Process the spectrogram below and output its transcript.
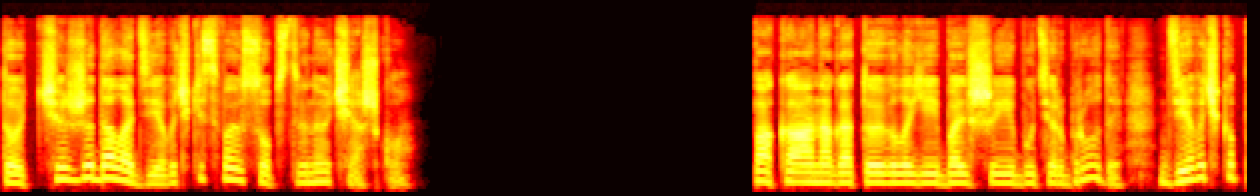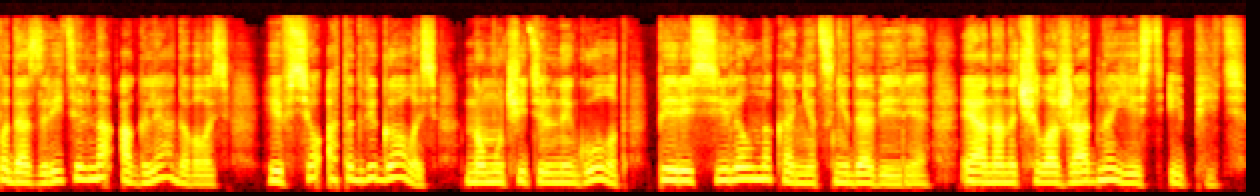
тотчас же дала девочке свою собственную чашку. Пока она готовила ей большие бутерброды, девочка подозрительно оглядывалась и все отодвигалась, но мучительный голод пересилил, наконец, недоверие, и она начала жадно есть и пить.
